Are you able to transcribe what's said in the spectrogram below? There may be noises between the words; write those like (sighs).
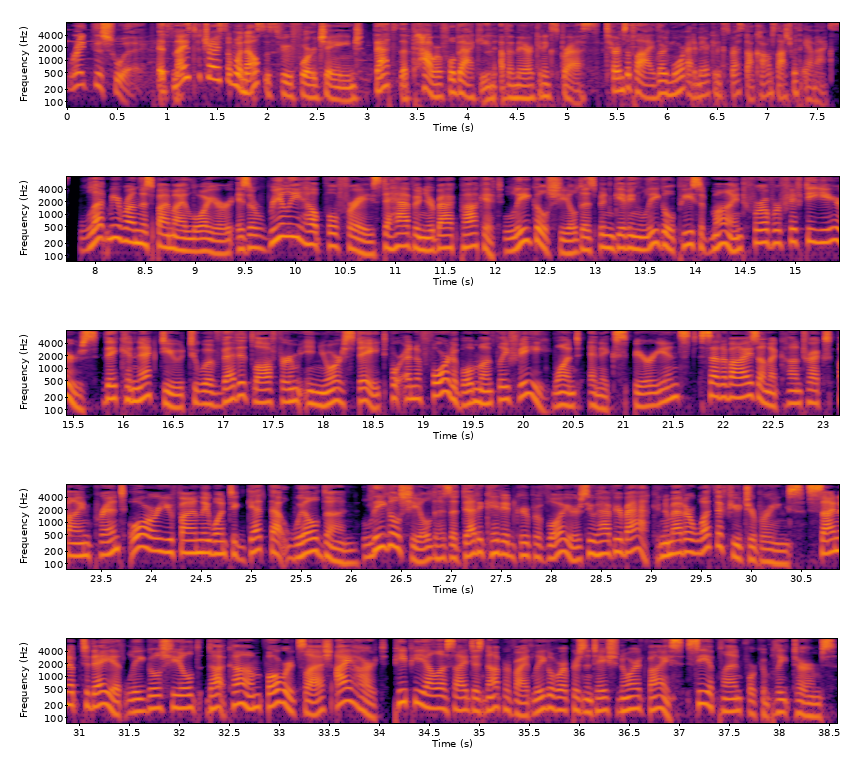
right this way. It's nice to try someone else's food for a change. That's the powerful backing of American Express. Terms apply. Learn more at americanexpress.com slash with Amex. Let me run this by my lawyer is a really helpful phrase to have in your back pocket. Legal Shield has been giving legal peace of mind for over 50 years. They connect you to a vetted law firm in your state for an affordable monthly fee. Want an experienced set of eyes on a contract's fine print? Or you finally want to get that will done? Legal Shield has a dedicated group of lawyers who have your back no matter what the future future brings. Sign up today at LegalShield.com forward slash iHeart. PPLSI does not provide legal representation or advice. See a plan for complete terms.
